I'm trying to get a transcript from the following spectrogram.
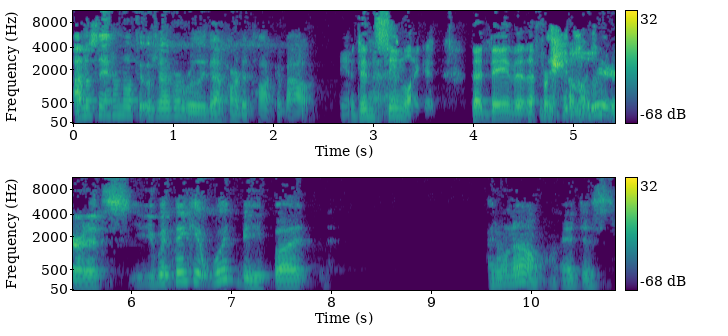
honestly I don't know if it was ever really that hard to talk about. It didn't I, seem I, like it that day that the first time. It's weird. It's you would think it would be, but I don't know. It just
